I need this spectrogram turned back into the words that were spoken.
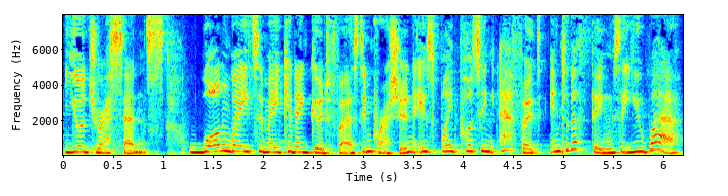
your dress sense. One way to make it a good first impression is by putting effort into the things that you wear.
